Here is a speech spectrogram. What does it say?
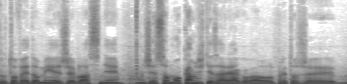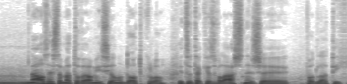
toto vedomie, že vlastne, že som okamžite zareagoval, pretože mm, naozaj sa ma to veľmi silno dotklo. Je to také zvláštne, že podľa tých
